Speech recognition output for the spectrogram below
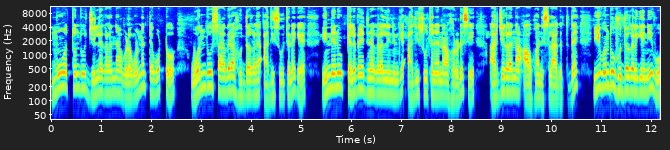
ಮೂವತ್ತೊಂದು ಜಿಲ್ಲೆಗಳನ್ನು ಒಳಗೊಂಡಂತೆ ಒಟ್ಟು ಒಂದು ಸಾವಿರ ಹುದ್ದೆಗಳ ಅಧಿಸೂಚನೆಗೆ ಇನ್ನೇನು ಕೆಲವೇ ದಿನಗಳಲ್ಲಿ ನಿಮಗೆ ಅಧಿಸೂಚನೆಯನ್ನು ಹೊರಡಿಸಿ ಅರ್ಜಿಗಳನ್ನು ಆಹ್ವಾನಿಸಲಾಗುತ್ತದೆ. ಈ ಒಂದು ಹುದ್ದೆಗಳಿಗೆ ನೀವು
